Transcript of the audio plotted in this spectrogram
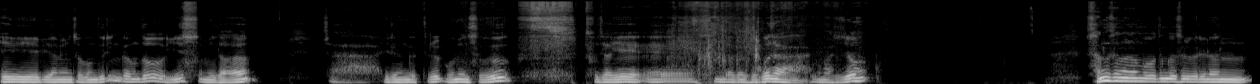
해외에 비하면 조금 느린 감도 있습니다. 자 이런 것들을 보면서 투자에 생각을 해보자 이 말이죠. 상승하는 모든 것을 그리는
